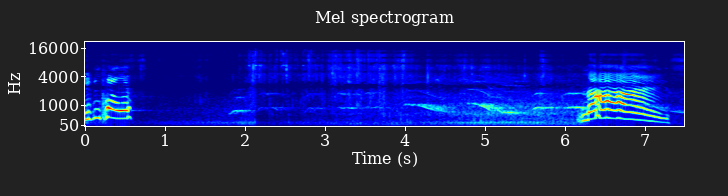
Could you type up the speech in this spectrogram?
You can call her. Nice.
